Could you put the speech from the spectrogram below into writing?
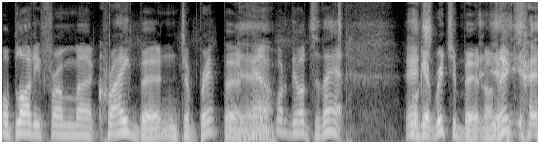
Well, Blighty, from uh, Craig Burton to Brett Burton. Yeah. What are the odds of that? We'll It's- get Richard Burton on yeah, next. yeah,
